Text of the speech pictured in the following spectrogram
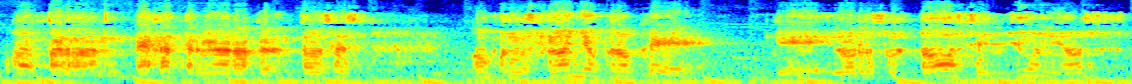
Bueno, perdón, deja terminar rápido. Entonces, conclusión, yo creo que, los resultados en juniors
